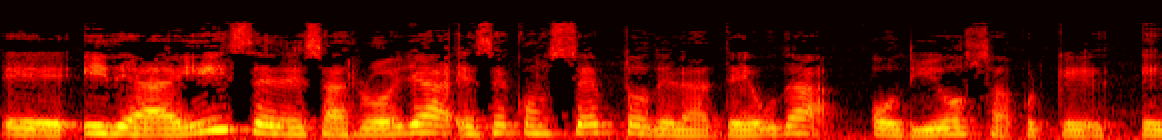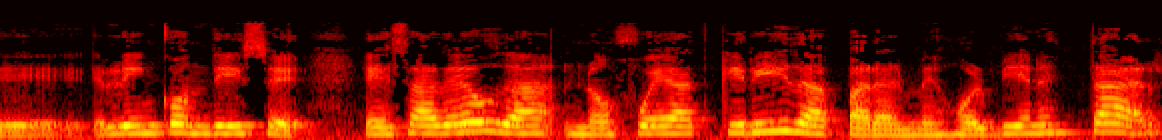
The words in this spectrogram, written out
Y de ahí se desarrolla ese concepto de la deuda odiosa, porque eh, Lincoln dice, esa deuda no fue adquirida para el mejor bienestar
